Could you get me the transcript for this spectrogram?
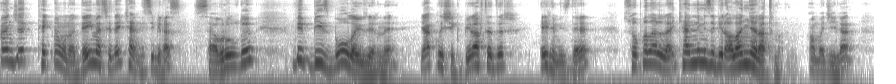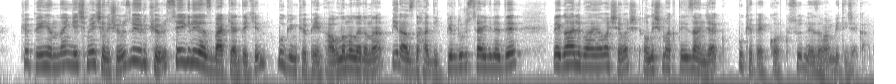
Ancak tekmem ona değmese de kendisi biraz savruldu. Ve biz bu olay üzerine yaklaşık bir haftadır elimizde sopalarla kendimize bir alan yaratma amacıyla köpeğin yanından geçmeye çalışıyoruz ve yürüküyoruz. Sevgili Yağız Berkeltekin bugün köpeğin havlamalarına biraz daha dik bir duruş sergiledi ve galiba yavaş yavaş alışmaktayız ancak bu köpek korkusu ne zaman bitecek abi?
